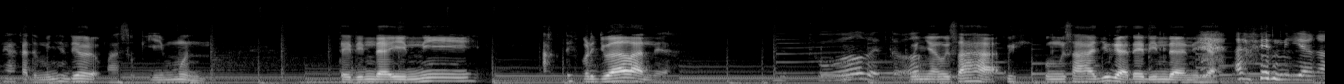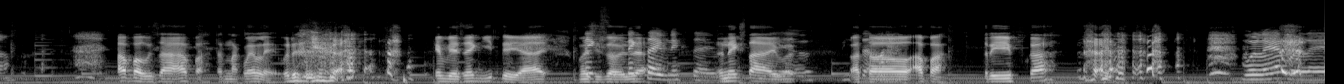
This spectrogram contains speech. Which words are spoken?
Ini akademinya dia masuk imun. Tedinda ini aktif berjualan ya Betul, betul. punya usaha wih pengusaha juga Tedinda nih ya Amin iya Kang. apa usaha apa ternak lele udah kayak biasanya gitu ya Next, mahasiswa next usaha- time, next time. next time bisa. atau apa thrift kah boleh, boleh.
